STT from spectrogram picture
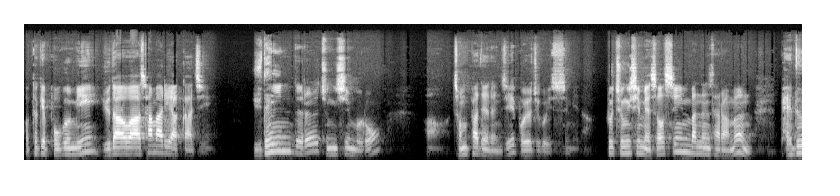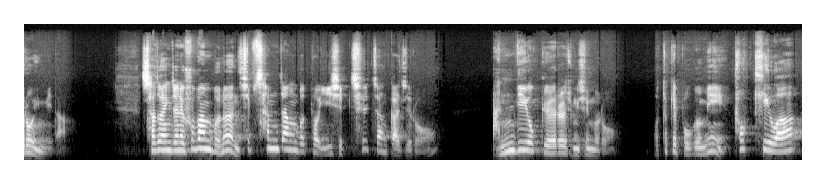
어떻게 복음이 유다와 사마리아까지 유대인들을 중심으로 어, 전파되는지 보여주고 있습니다. 그 중심에서 쓰임 받는 사람은 베드로입니다. 사도행전의 후반부는 13장부터 27장까지로 안디옥 교회를 중심으로 어떻게 복음이 터키와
